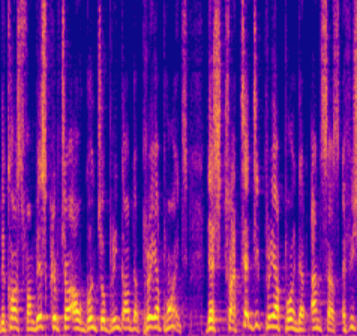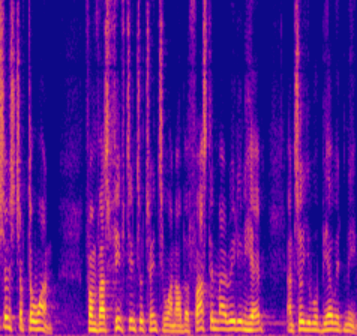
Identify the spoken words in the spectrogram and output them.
Because from this scripture, I'm going to bring out the prayer point, the strategic prayer point that answers Ephesians chapter 1 from verse 15 to 21. I'll be fasting my reading here, and so you will bear with me.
